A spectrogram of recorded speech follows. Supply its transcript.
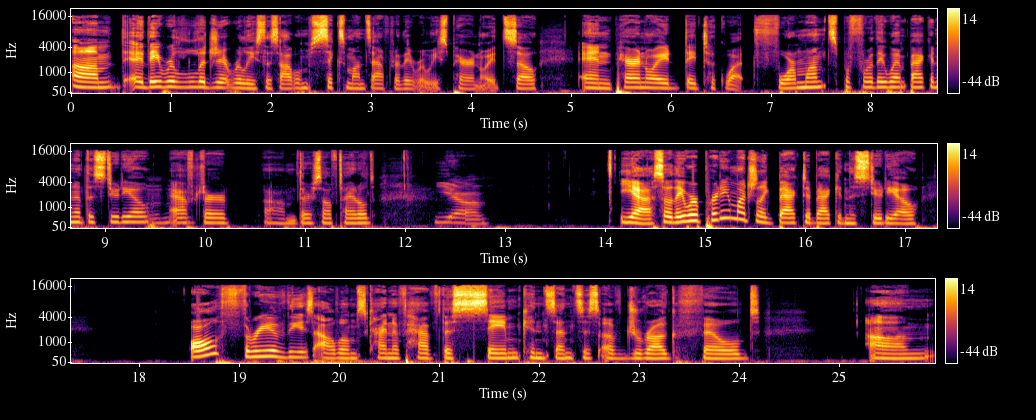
Um, they, they were legit released this album six months after they released Paranoid. So, and Paranoid, they took what four months before they went back into the studio Mhm. after um, their self-titled. Yeah. Yeah, so they were pretty much like back to back in the studio. All three of these albums kind of have the same consensus of drug filled um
